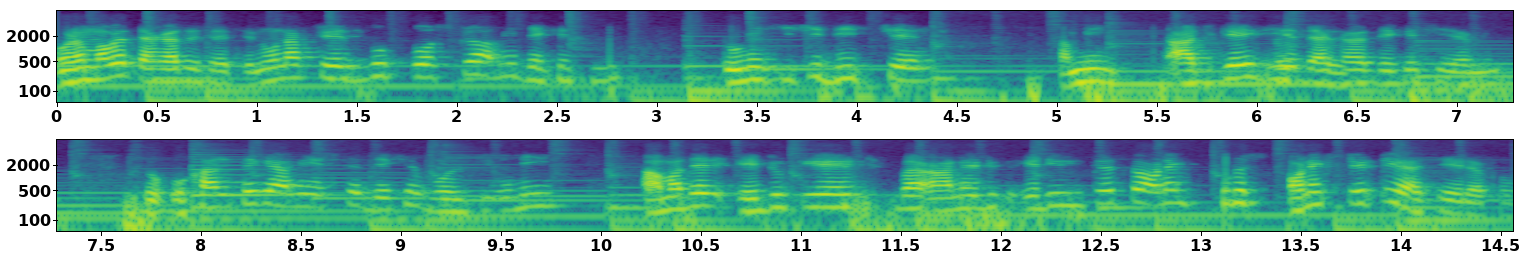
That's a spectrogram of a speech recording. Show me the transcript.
ওরকম ভাবে দেখাতে চাইছেন। ওনার ফেসবুক পোস্টও আমি দেখেছি। উনি কি কি দিচ্ছেন। আমি আজকেই গিয়ে দেখা দেখেছি আমি। তো ওখান থেকে আমি এসে দেখে বলছি উনি আমাদের এডুকেট বা আনএডুকেটেড তো অনেক পুরো অনেক স্টেটে আছে এরকম।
